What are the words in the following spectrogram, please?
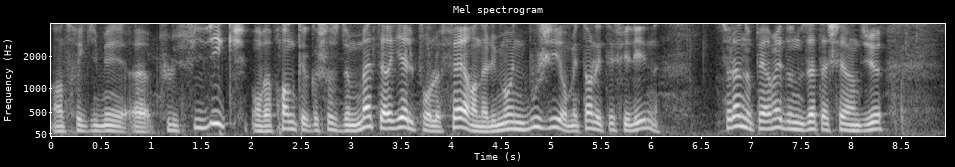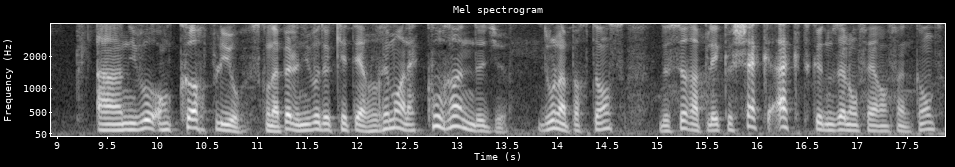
entre guillemets, euh, plus physique, on va prendre quelque chose de matériel pour le faire, en allumant une bougie, en mettant les téphilines, cela nous permet de nous attacher à un Dieu à un niveau encore plus haut, ce qu'on appelle le niveau de Keter, vraiment à la couronne de Dieu. D'où l'importance de se rappeler que chaque acte que nous allons faire en fin de compte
